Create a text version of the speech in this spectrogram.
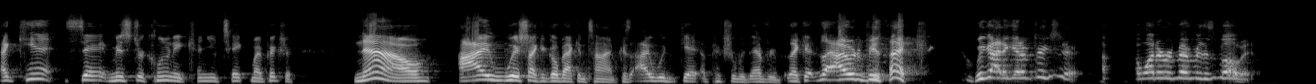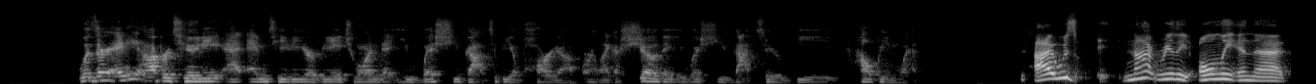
I can't say, Mr. Clooney, can you take my picture?" Now I wish I could go back in time because I would get a picture with every like I would be like, "We got to get a picture. I want to remember this moment." was there any opportunity at MTV or VH1 that you wish you got to be a part of, or like a show that you wish you got to be helping with? I was not really only in that.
